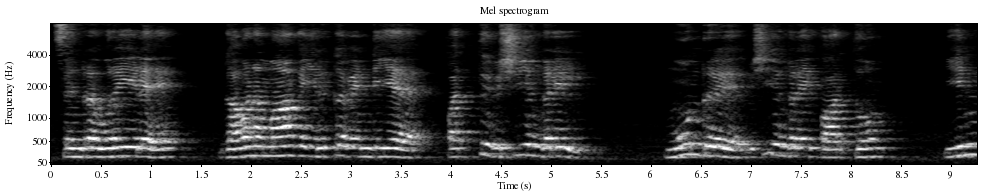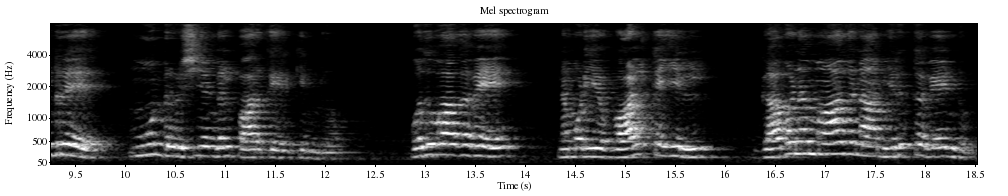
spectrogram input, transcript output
சென்ற உரையிலே கவனமாக இருக்க வேண்டிய பத்து விஷயங்களில் மூன்று விஷயங்களை பார்த்தோம். இன்று மூன்று விஷயங்கள் பார்க்க இருக்கின்றோம். பொதுவாகவே நம்முடைய வாழ்க்கையில் கவனமாக நாம் இருக்க வேண்டும்.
